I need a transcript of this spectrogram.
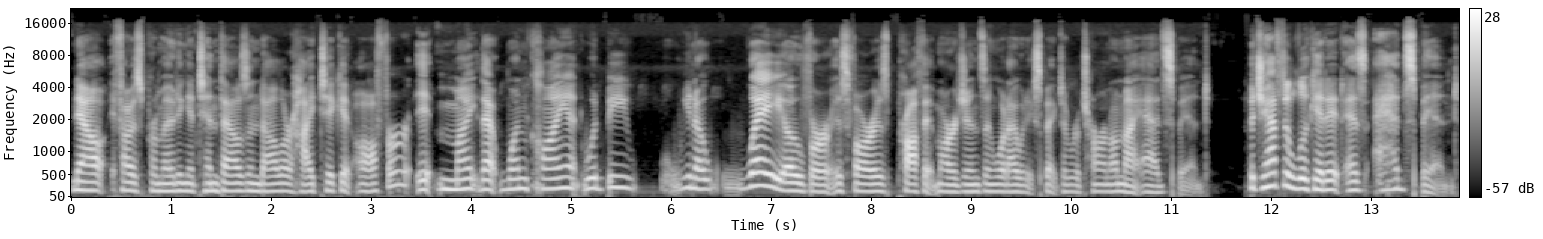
Now, if I was promoting a $10,000 high ticket offer, it might, that one client would be, you know, way over as far as profit margins and what I would expect to return on my ad spend. But you have to look at it as ad spend.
